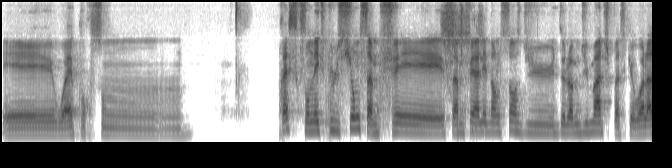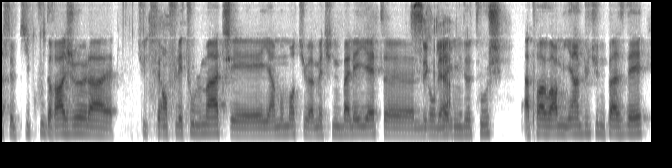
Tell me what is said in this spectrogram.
Et ouais, pour son. Presque son expulsion, ça me fait, ça me fait aller dans le sens du, de l'homme du match parce que voilà, ce petit coup de rageux là, tu te fais enfler tout le match et il y a un moment, tu vas mettre une balayette euh, de la ligne de touche après avoir mis un but, une passe D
